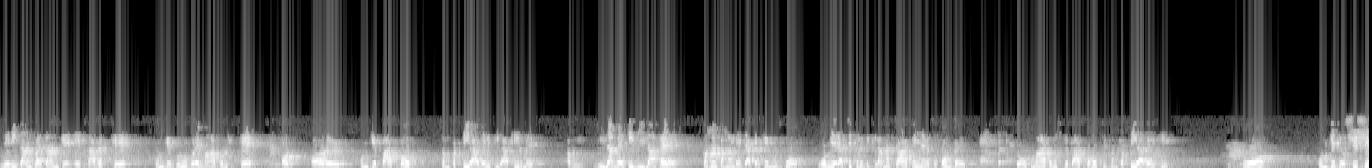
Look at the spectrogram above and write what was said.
मेरी जान पहचान के एक साधक थे, उनके गुरु बड़े महापुरुष थे और और उनके पास बहुत संपत्ति आ गई थी आखिर में। अब लीला में की लीला है कहाँ कहाँ ले जा करके मुझको वो मेरा चित्र दिखलाना चाहते हैं तो कौन कहे? तो उस महापुरुष के पास बहुत सी संपत्ति आ गई थी। तो उनके जो शिष्य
